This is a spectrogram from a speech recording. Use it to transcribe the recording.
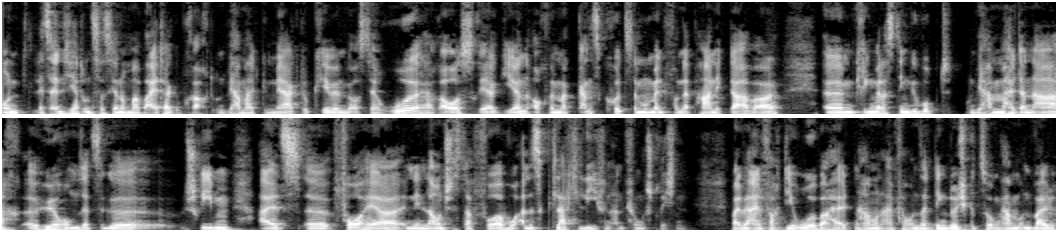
Und letztendlich hat uns das ja nochmal weitergebracht. Und wir haben halt gemerkt, okay, wenn wir aus der Ruhe heraus reagieren, auch wenn mal ganz kurz der Moment von der Panik da war, ähm, kriegen wir das Ding gewuppt. Und wir haben halt danach äh, höhere Umsätze geschrieben als äh, vorher in den Launches davor, wo alles glatt lief, in Anführungsstrichen weil wir einfach die Ruhe behalten haben und einfach unser Ding durchgezogen haben und weil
